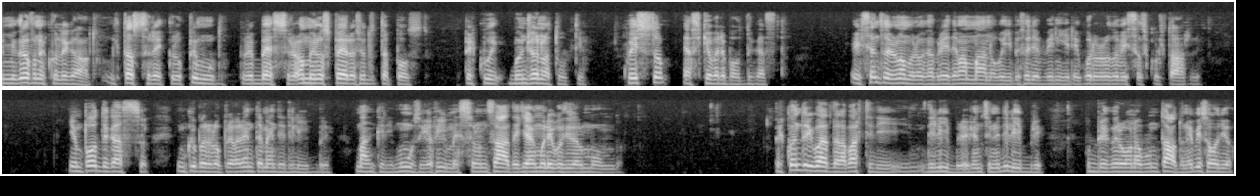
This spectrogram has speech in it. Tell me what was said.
Il microfono è collegato, il tasto REC l'ho premuto, dovrebbe essere, o almeno spero, sia tutto a posto. Per cui, buongiorno a tutti. Questo è A Schiovere Podcast. Il senso del nome lo capirete man mano con gli episodi a venire, qualora dovesse ascoltarli. È un podcast in cui parlerò prevalentemente di libri, ma anche di musica, film e stronzate, chiamiamole così dal mondo. Per quanto riguarda la parte di, di libri, recensioni di libri, pubblicherò una puntata, un episodio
